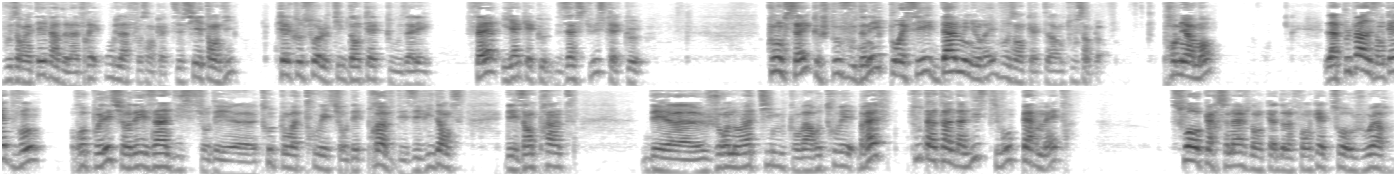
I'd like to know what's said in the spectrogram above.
vous orienter vers de la vraie ou de la fausse enquête. Ceci étant dit, quel que soit le type d'enquête que vous allez faire, il y a quelques astuces, quelques conseils que je peux vous donner pour essayer d'améliorer vos enquêtes, hein, tout simplement. Premièrement, la plupart des enquêtes vont reposer sur des indices, sur des euh, trucs qu'on va trouver, sur des preuves, des évidences, des empreintes, des euh, journaux intimes qu'on va retrouver. Bref, tout un tas d'indices qui vont permettre, soit au personnage dans le cadre de la enquête, soit aux joueurs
